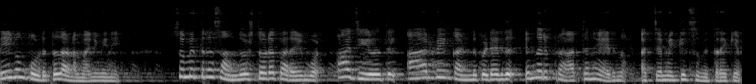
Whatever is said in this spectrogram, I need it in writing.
ദൈവം കൊടുത്തതാണ് മനുവിനെ. സുമിത്ര സന്തോഷത്തോടെ പറയുമ്പോൾ ആ ജീവിതത്തിൽ ആരുടെയും കണ്ടുപിടരുത് എന്നൊരു പ്രാർത്ഥനയായിരുന്നു അച്ചമ്മയ്ക്കും സുമിത്രയ്ക്കും.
